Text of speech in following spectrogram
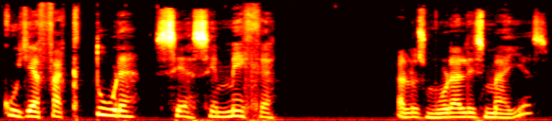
cuya factura se asemeja a los murales mayas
